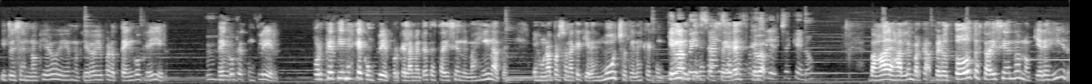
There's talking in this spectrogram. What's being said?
y tú dices, no quiero ir, no quiero ir, pero tengo que ir, tengo que cumplir. ¿Por qué tienes que cumplir? Porque la mente te está diciendo, imagínate, es una persona que quieres mucho, tienes que cumplir, y tienes que hacer esto. Que va... si le dices que no? Vas a dejarla embarcar, pero todo te está diciendo, no quieres ir.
